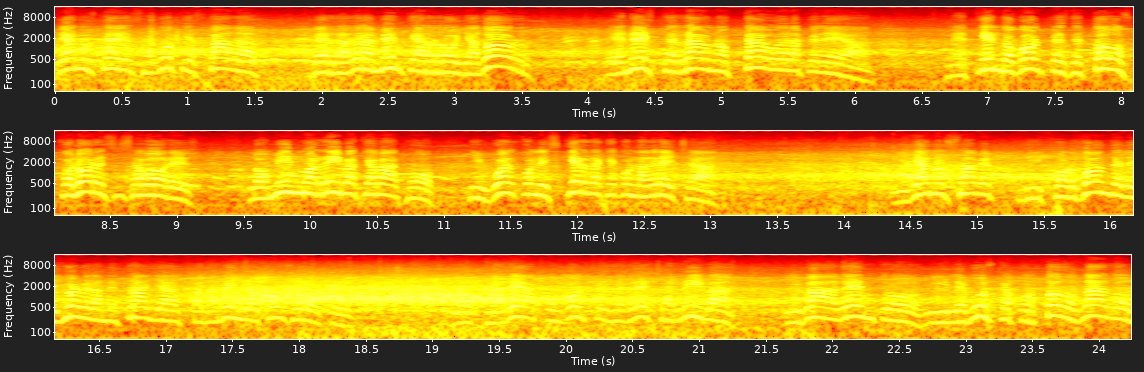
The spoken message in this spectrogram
Vean ustedes a Guti Espadas, verdaderamente arrollador en este round octavo de la pelea, metiendo golpes de todos colores y sabores. Lo mismo arriba que abajo, igual con la izquierda que con la derecha. Y ya no sabe ni por dónde le llueve la metralla al panameño Alfonso López. Lo clarea con golpes de derecha arriba y va adentro y le busca por todos lados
